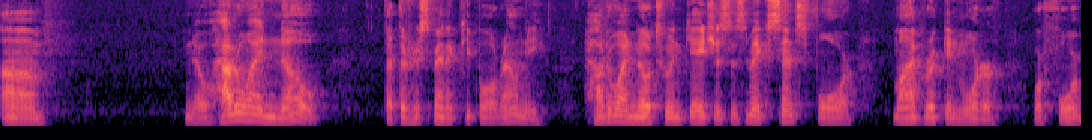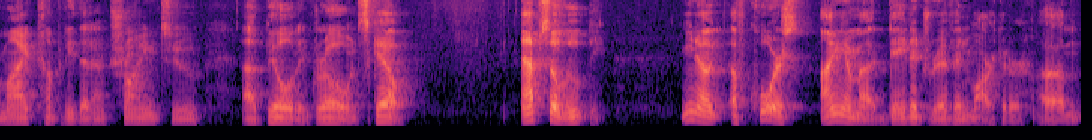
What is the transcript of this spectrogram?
um, you know, how do I know that there are Hispanic people around me? How do I know to engage? Does this make sense for my brick and mortar or for my company that I'm trying to uh, build and grow and scale? Absolutely. You know, of course, I am a data driven marketer. Um,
